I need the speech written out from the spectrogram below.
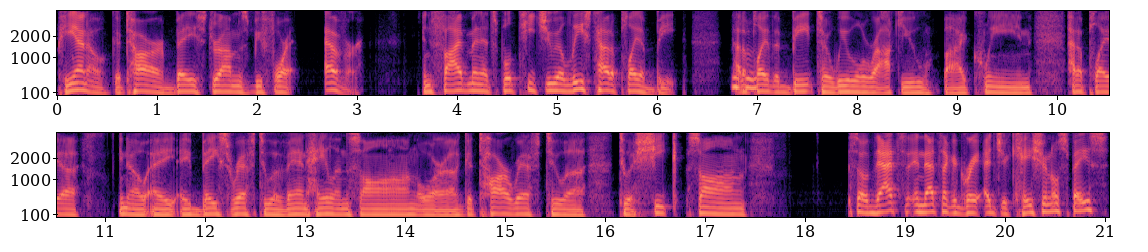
piano guitar bass drums before ever in five minutes we'll teach you at least how to play a beat how mm-hmm. to play the beat to "We Will Rock You" by Queen, how to play a you know a a bass riff to a Van Halen song or a guitar riff to a to a Chic song. So that's and that's like a great educational space.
